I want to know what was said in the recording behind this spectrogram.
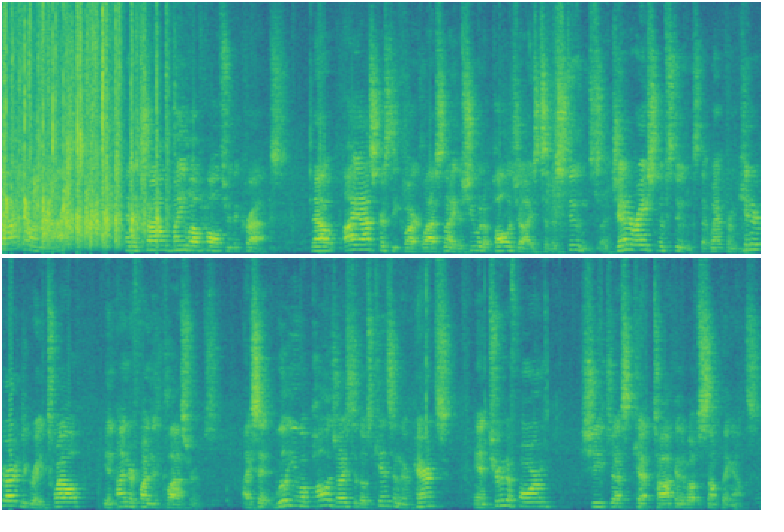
back on that, and a child may well fall through the cracks. Now, I asked Christy Clark last night if she would apologize to the students, a generation of students that went from kindergarten to grade 12 in underfunded classrooms. I said, will you apologize to those kids and their parents? And true to form, she just kept talking about something else.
